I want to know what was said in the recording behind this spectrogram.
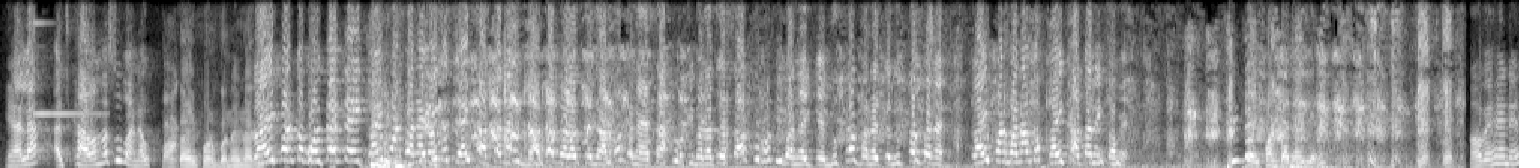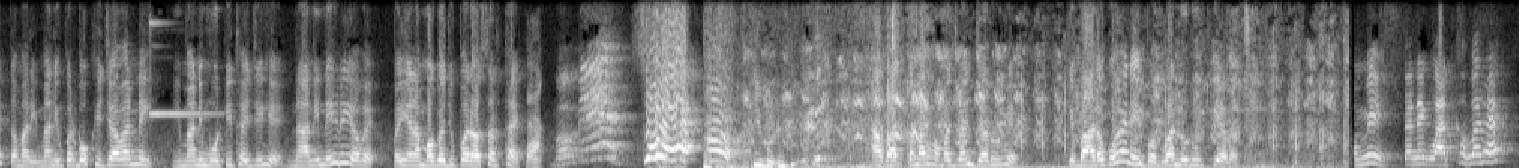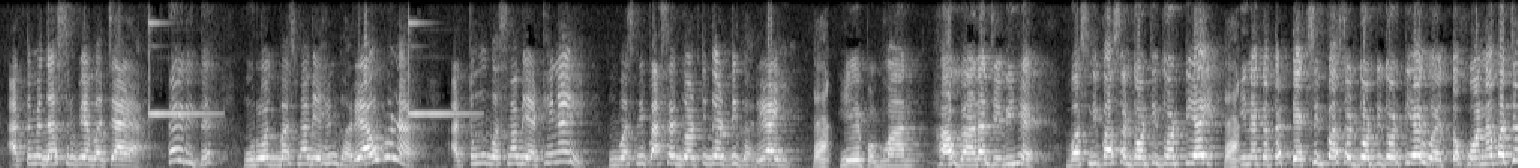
હેલા આજ ખાવામાં શું બનાવું? કઈ પણ બનાવી નાખ કઈ પણ તો બોલતા જ નહીં કઈ પણ બનાવ્યો તો ચાય ખાતા નહીં ભાત બનાવે છે દાળ ભાત શાક રોટી બનાય તો શાક રોટી બનાય કે દૂધ બનાય તો છે બનાય. કઈ પણ બનાવ તો કઈ ખાતા નહીં તમે. કઈ પણ બનાવી લે. હવે હે ને તમારી ઈમાની ઉપર બહુ ખીજાવાનું નહીં. ઈમાની મોટી થઈ જઈ હે નાની નહીં રહી હવે. પછી એના મગજ ઉપર અસર થાય. શું હે? આ વાત તમારે સમજવાની જરૂર છે. કે બાળકો હે ને એ ભગવાનનું રૂપ કહેવાય. મમ્મી તને એક વાત ખબર હે? આજ તો મેં દસ રૂપિયા બચાયા. કઈ રીતે? હું રોજ બસમાં બેસીને ઘરે આવું છું ને આજ તો હું બસમાં બેઠી નહીં. હું બસની પાછળ દોડતી દોડતી ઘરે આવી હે ભગવાન હાવ ગાડા જેવી હે. બસની પાછળ દોડતી દોડતી આવી એના કરતા ટેક્સી પાછળ દોડતી દોડતી આવી હોય તો હોના બચત.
